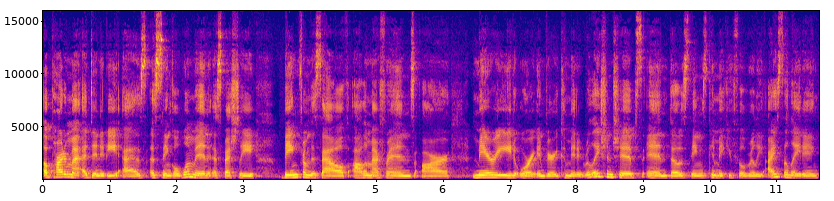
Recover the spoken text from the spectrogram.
a part of my identity as a single woman, especially being from the South. All of my friends are married or in very committed relationships, and those things can make you feel really isolating.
